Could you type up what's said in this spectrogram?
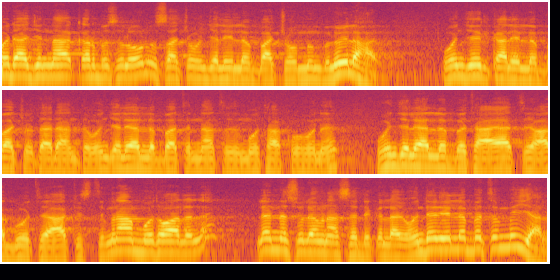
ወዳጅና ቅርብ ስለሆኑ እሳቸው ወንጀል የለባቸው ምን ብሎ ይልሃል። ወንጀል ካሌለባቸው ታዲያ አንተ ወንጀል ያለባት እናት ሞታ ከሆነ ወንጀል ያለበት አያት፣ አጎት፣ አክስት ምናምን ሞተዋል አለ ለእነሱ ለምን አሰድቅላቸው? ወንጀል የለበትም እያለ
